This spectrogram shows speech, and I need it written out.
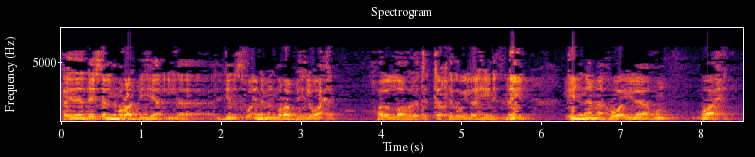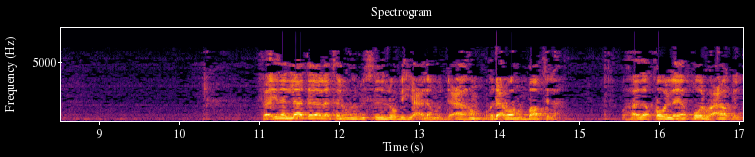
فإذا ليس المراد به الجنس وإنما المراد به الواحد. قال الله لا تتخذوا إلهين اثنين إنما هو إله واحد. فإذا لا دلالة لهم يستدلوا استدلوا به على مدعاهم ودعواهم باطلة. وهذا قول لا يقوله عاقل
